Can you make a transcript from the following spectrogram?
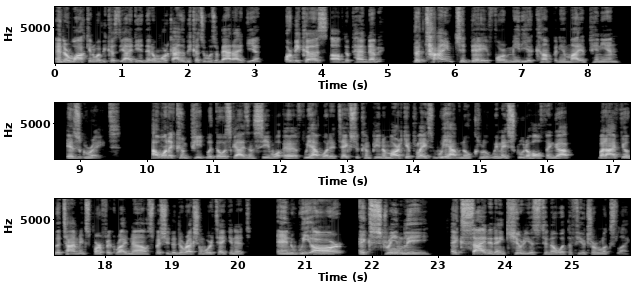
and they're walking away because the idea didn't work either because it was a bad idea or because of the pandemic. The time today for a media company, in my opinion, is great. I want to compete with those guys and see what, if we have what it takes to compete in a marketplace. We have no clue. We may screw the whole thing up, but I feel the timing's perfect right now, especially the direction we're taking it. And we are extremely excited and curious to know what the future looks like.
